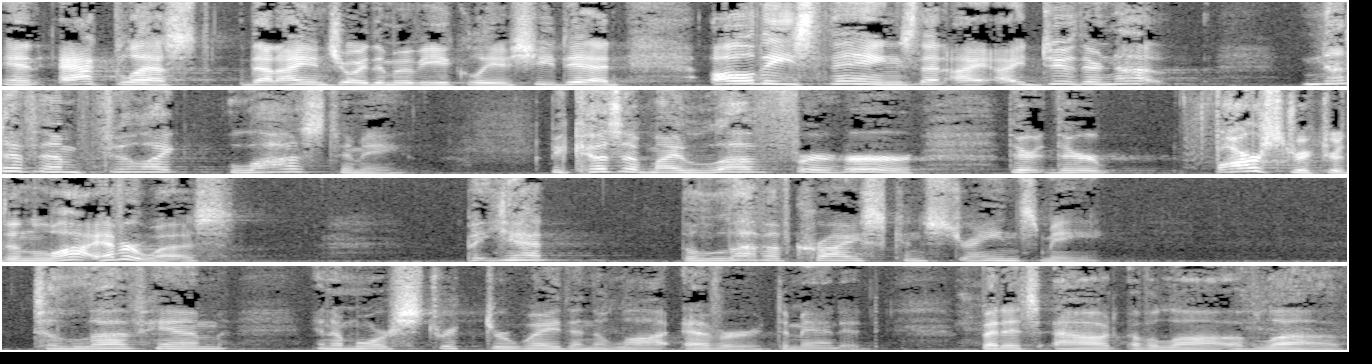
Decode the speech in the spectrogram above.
and act blessed that I enjoyed the movie equally as she did. All these things that I, I do, they're not, none of them feel like laws to me. Because of my love for her, they're, they're far stricter than the law ever was. But yet, the love of Christ constrains me to love him in a more stricter way than the law ever demanded. But it's out of a law of love.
